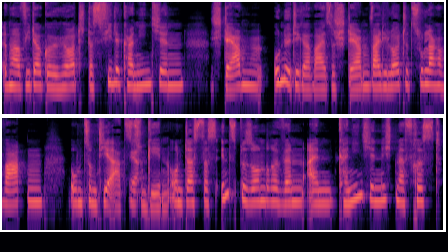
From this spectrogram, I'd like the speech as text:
immer wieder gehört, dass viele Kaninchen sterben, unnötigerweise sterben, weil die Leute zu lange warten, um zum Tierarzt ja. zu gehen und dass das insbesondere, wenn ein Kaninchen nicht mehr frisst,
